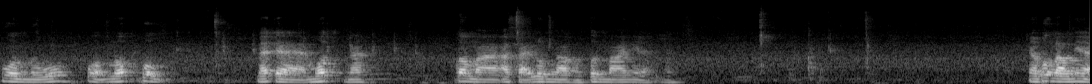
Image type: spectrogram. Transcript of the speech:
พวกหนูพวกนกพวกแม้แต่มดนะ ก็มาอาศัยร่มเงาของต้นไม้นี่แหละนะแล้วพวกเราเนี่ย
